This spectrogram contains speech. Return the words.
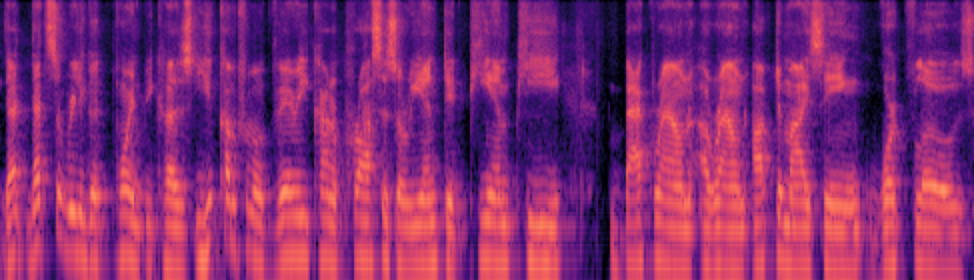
that that's a really good point because you come from a very kind of process oriented PMP background around optimizing workflows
